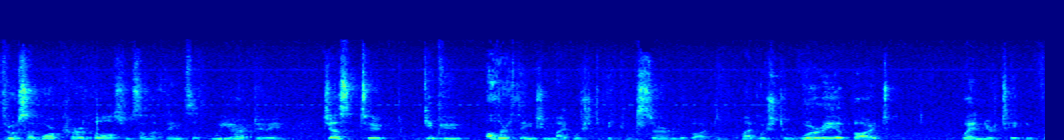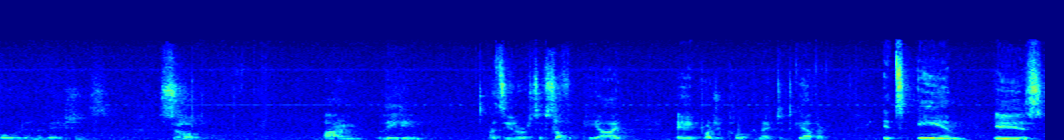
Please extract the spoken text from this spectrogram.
throw some more curveballs from some of the things that we are doing, just to give you other things you might wish to be concerned about, might wish to worry about when you're taking forward innovations. So I'm leading, as the University of Suffolk PI, a project called Connected Together. Its aim is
